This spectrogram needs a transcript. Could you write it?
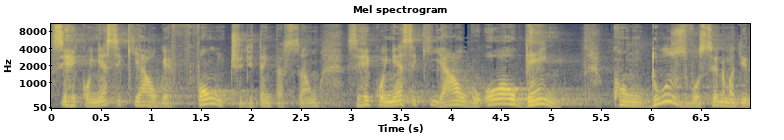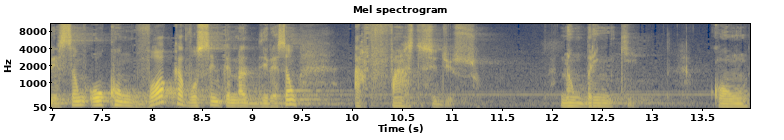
se reconhece que algo é fonte de tentação, se reconhece que algo ou alguém conduz você numa direção ou convoca você em determinada direção, afaste-se disso. Não brinque com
